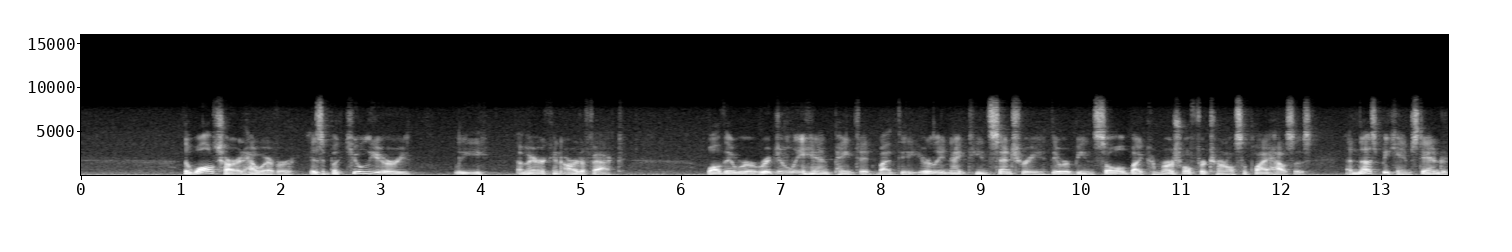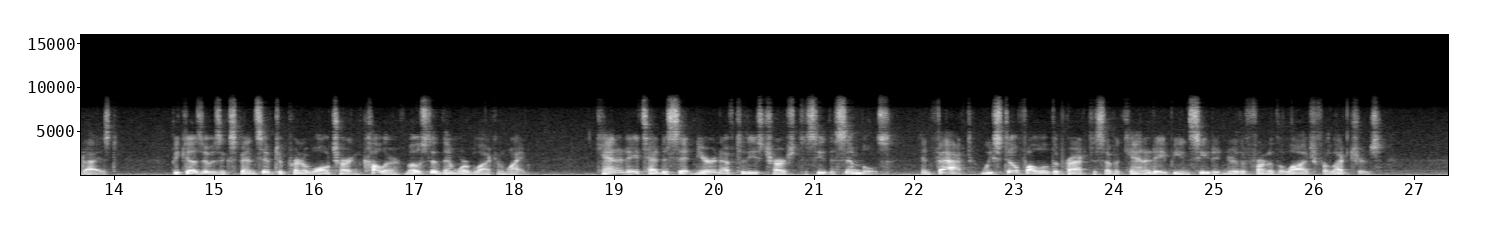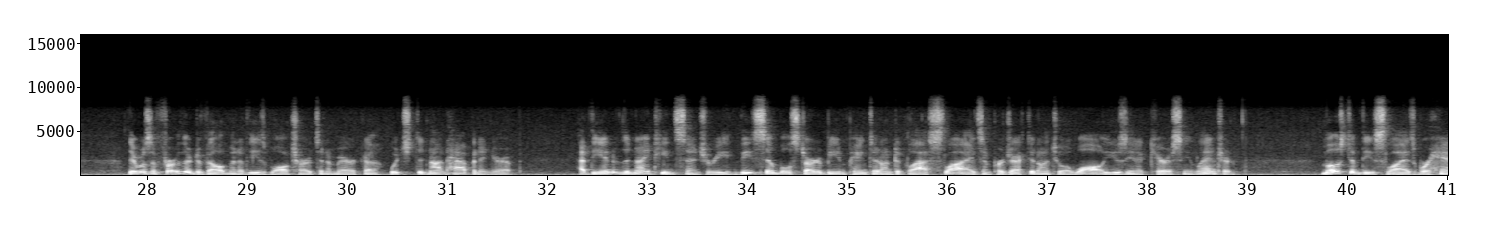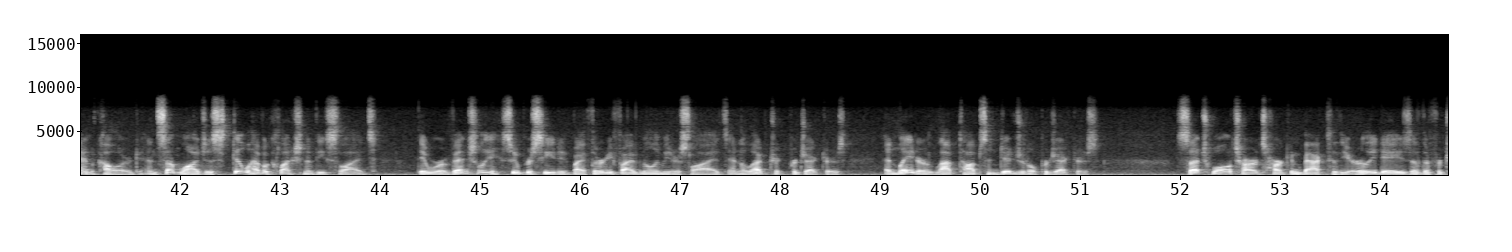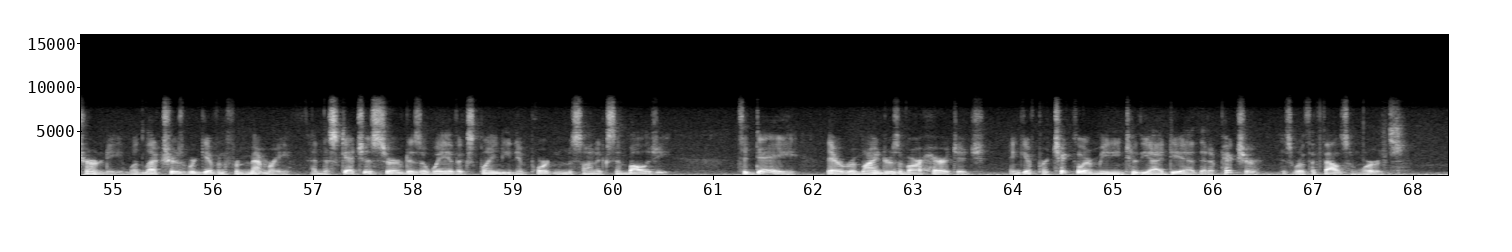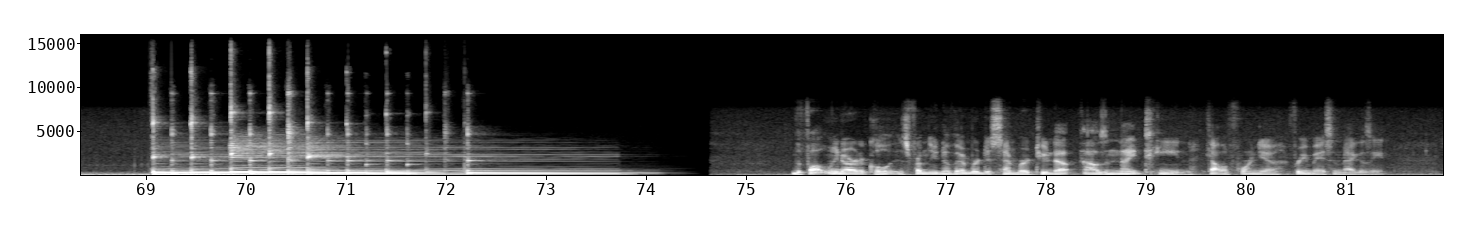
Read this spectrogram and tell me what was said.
The wall chart, however, is a peculiarly American artifact. While they were originally hand painted, by the early 19th century they were being sold by commercial fraternal supply houses, and thus became standardized. Because it was expensive to print a wall chart in color, most of them were black and white. Candidates had to sit near enough to these charts to see the symbols. In fact, we still follow the practice of a candidate being seated near the front of the lodge for lectures. There was a further development of these wall charts in America which did not happen in Europe. At the end of the 19th century, these symbols started being painted onto glass slides and projected onto a wall using a kerosene lantern. Most of these slides were hand colored, and some lodges still have a collection of these slides. They were eventually superseded by 35 millimeter slides and electric projectors, and later laptops and digital projectors. Such wall charts harken back to the early days of the fraternity when lectures were given from memory and the sketches served as a way of explaining important Masonic symbology. Today, they are reminders of our heritage and give particular meaning to the idea that a picture is worth a thousand words. The following article is from the November December 2019 California Freemason magazine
